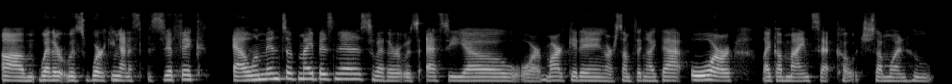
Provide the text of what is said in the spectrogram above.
um, whether it was working on a specific element of my business, whether it was SEO or marketing or something like that, or like a mindset coach, someone who,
